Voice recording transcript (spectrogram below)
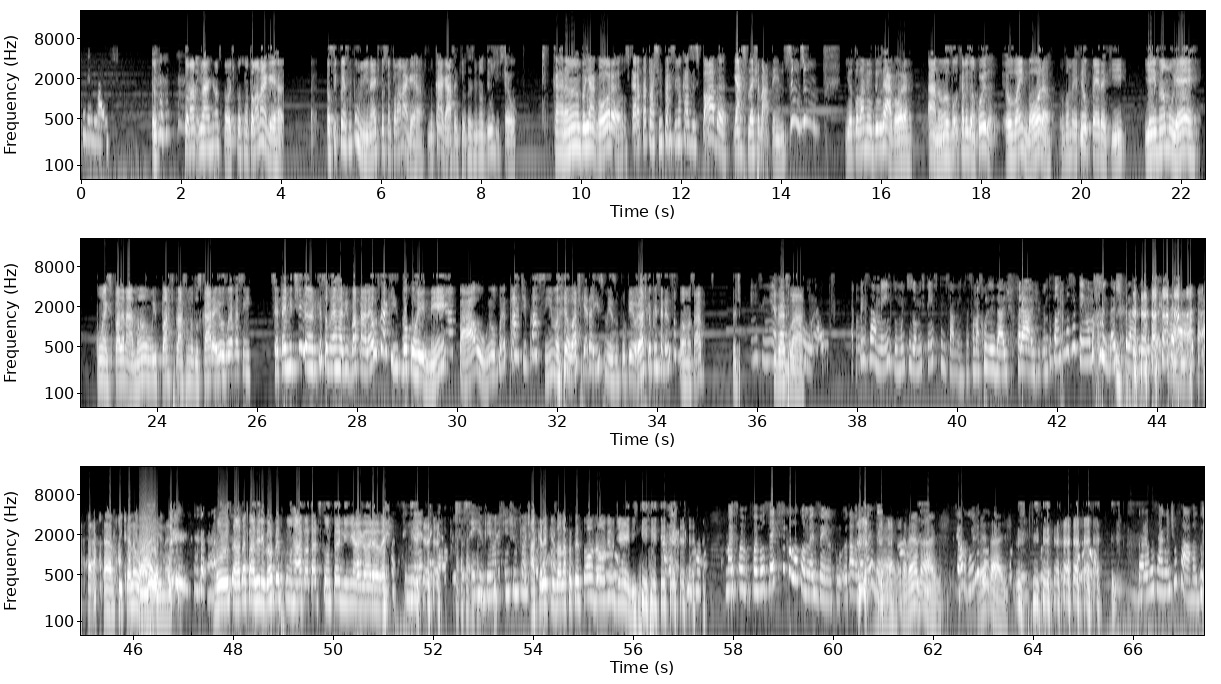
Eu tô lá, imagina só, tipo assim, eu tô lá na guerra. Eu fico pensando por mim, né? Tipo assim, eu tô lá na guerra, no cagaço aqui. Eu falo assim, meu Deus do céu. Caramba, e agora? Os caras tá partindo pra cima com as espadas e as flechas batendo. Zum, zum. E eu tô lá, meu Deus, é agora. Ah, não, eu vou. Sabe de uma coisa? Eu vou embora, eu vou meter o pé daqui. E aí vem uma mulher com a espada na mão e parte pra cima dos caras. Eu vou falar assim: você tá me tirando, que essa mulher vai vir batalhar, eu vou ficar aqui, vou correr nem a pau, eu vou partir pra cima. Eu acho que era isso mesmo, porque eu acho que eu pensaria dessa forma, sabe? Se eu sim, sim, tivesse é lá. Muito, é o pensamento, muitos homens têm esse pensamento, essa masculinidade frágil. Eu não tô falando que você tem uma masculinidade frágil. tá ficando aí, né? Moça, ela tá fazendo igual fez com o Rafa, ela tá descontando em mim agora, velho. Assim, né? Aquela serviu, a gente não pode. Aquele episódio lá foi pessoal, não, viu, Jenny? Mas foi, foi você que se colocou no exemplo. Eu tava dando exemplo. É, é verdade. Que orgulho é Verdade. Agora você aguente o fardo.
